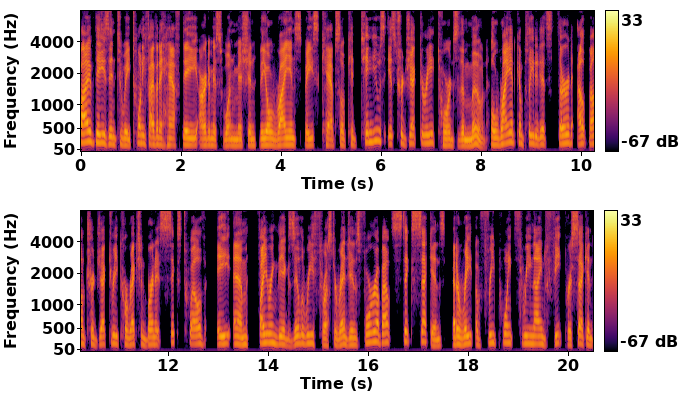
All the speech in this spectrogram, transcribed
Five days into a 25 and a half day Artemis 1 mission, the Orion space capsule continues its trajectory towards the moon. Orion completed its third outbound trajectory correction burn at 6:12 a.m., firing the auxiliary thruster engines for about 6 seconds at a rate of 3.39 feet per second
